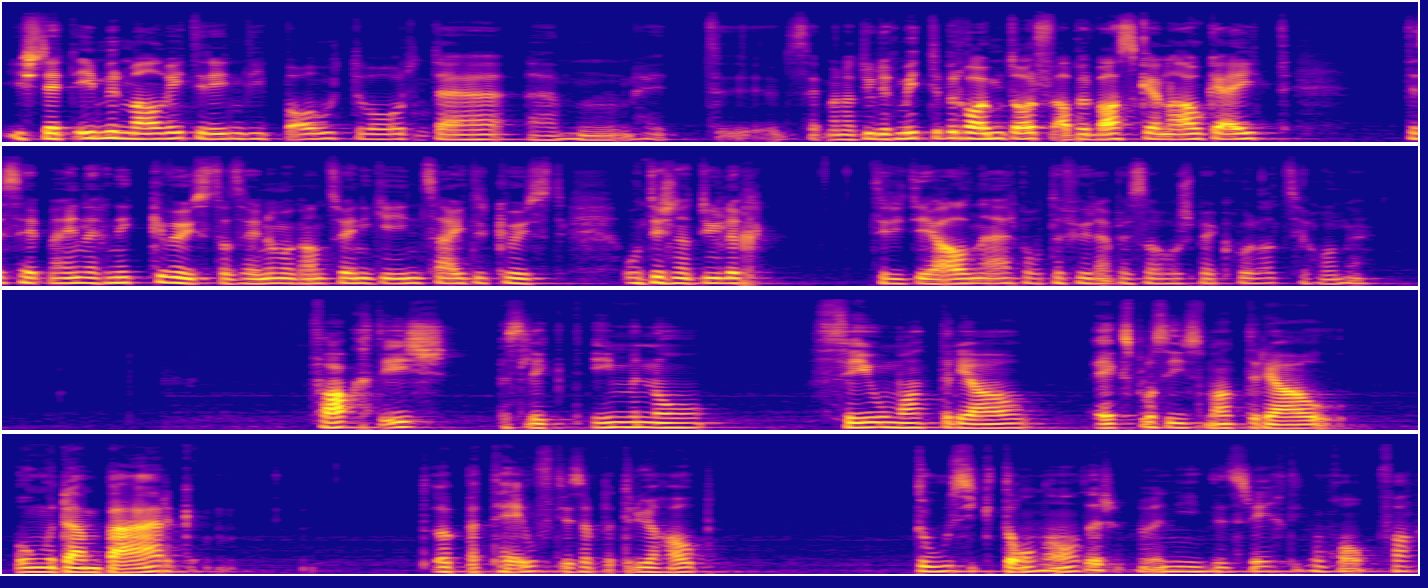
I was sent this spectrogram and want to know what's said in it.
ist dort immer mal wieder irgendwie gebaut worden. Ähm, hat, das hat man natürlich mitbekommen im Dorf, aber was genau geht, das hat man eigentlich nicht gewusst. Also haben nur ganz wenige Insider gewusst. Und das ist natürlich der ideale Nährboden für eben so Spekulationen. Fakt ist, es liegt immer noch viel Material, explosives Material unter dem Berg. Etwa die Hälfte, ist etwa 3'5 1000 Tonnen, oder? wenn ich das richtig im Kopf habe.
